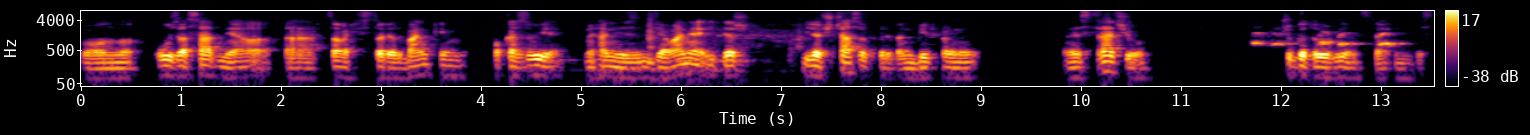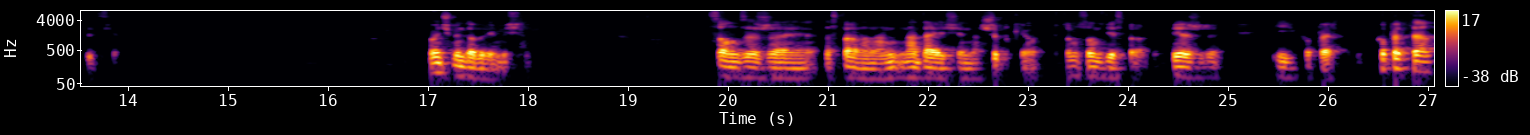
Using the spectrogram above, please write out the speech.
bo on uzasadnia ta cała historia z bankiem, pokazuje mechanizm działania i też ilość czasu, który pan Birkfeld stracił, przygotowując tę inwestycję. Bądźmy dobrej myśli. Sądzę, że ta sprawa na- nadaje się na szybkie. To są dwie sprawy: wieży i koperty. Koperta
